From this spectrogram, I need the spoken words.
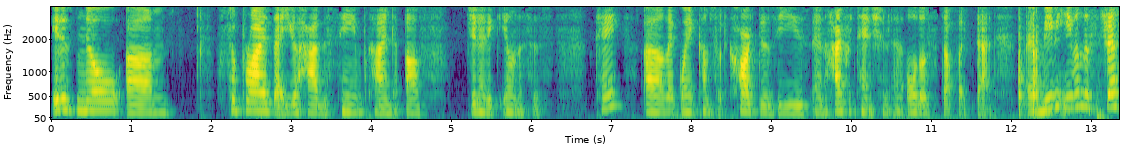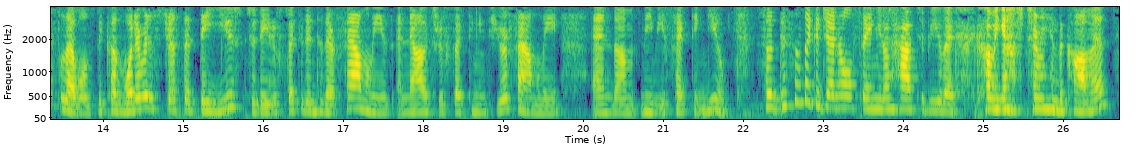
it is no um, surprise that you have the same kind of genetic illnesses. Okay uh, like when it comes to like heart disease and hypertension and all those stuff like that. Uh, maybe even the stress levels because whatever the stress that they used to, they reflected into their families and now it's reflecting into your family and um, maybe affecting you. So this is like a general thing. You don't have to be like coming after me in the comments,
